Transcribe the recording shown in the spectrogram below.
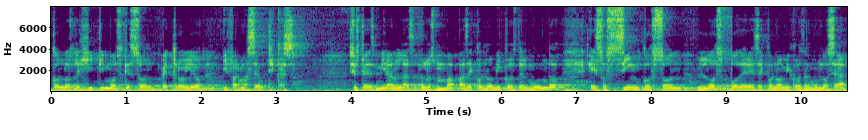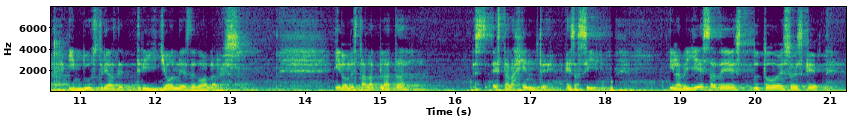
con los legítimos que son petróleo y farmacéuticas. Si ustedes miran las- los mapas económicos del mundo, esos cinco son los poderes económicos del mundo, o sea, industrias de trillones de dólares. Y donde está la plata, es- está la gente, es así. Y la belleza de, esto, todo eso es que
